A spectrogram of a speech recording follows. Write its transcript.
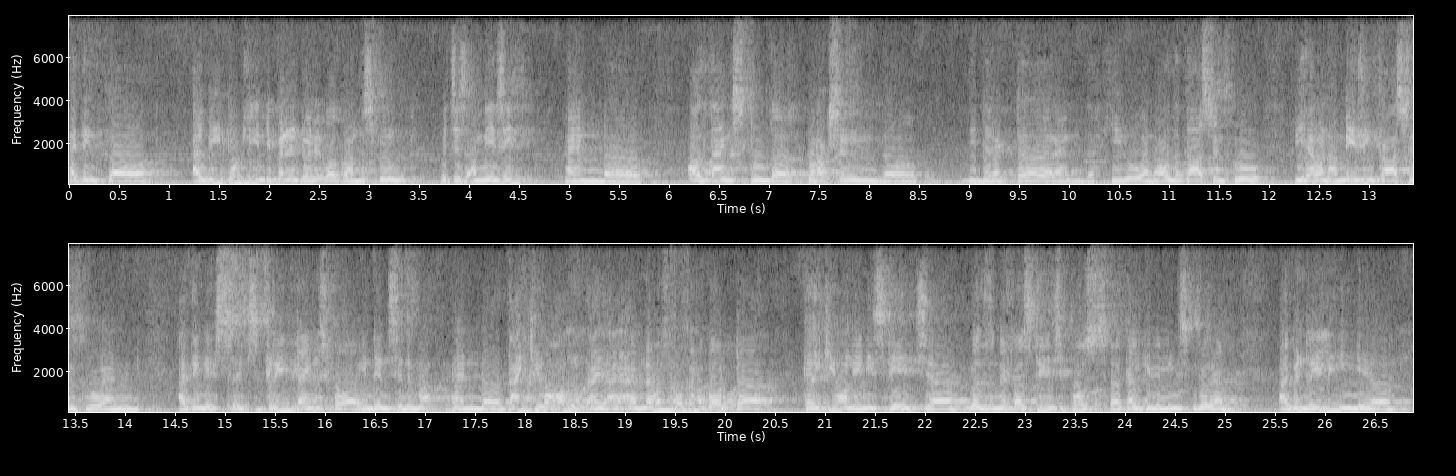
I think uh, I'll be totally independent when I work on this film, which is amazing. And uh, all thanks to the production, the, the director, and the hero, and all the cast and crew. We have an amazing cast and crew, and I think it's it's great times for Indian cinema. And uh, thank you all. I, I, I've never spoken about uh, Kalki on any stage uh, because my first stage post uh, Kalki release because I've I've been really uh,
